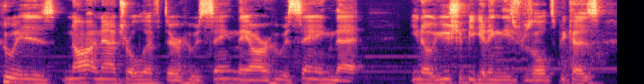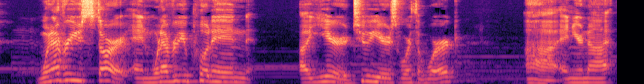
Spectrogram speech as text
who is not a natural lifter, who is saying they are, who is saying that you know you should be getting these results because whenever you start and whenever you put in a year, two years worth of work, uh, and you're not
